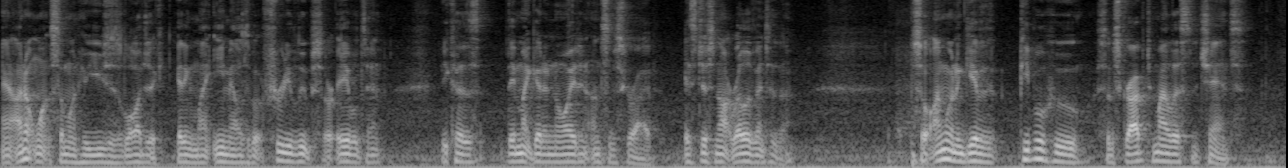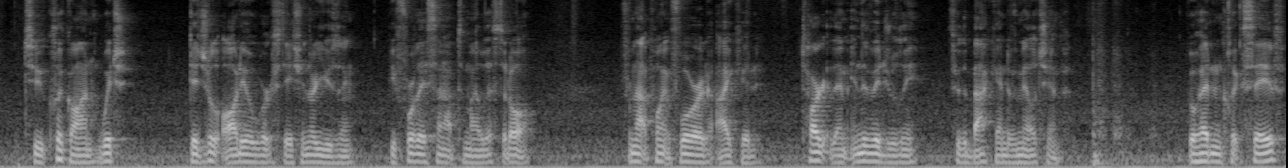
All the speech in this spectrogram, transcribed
and I don't want someone who uses Logic getting my emails about Fruity Loops or Ableton because they might get annoyed and unsubscribe. It's just not relevant to them. So I'm going to give people who subscribe to my list a chance to click on which digital audio workstation they're using before they sign up to my list at all. From that point forward, I could target them individually through the back end of MailChimp. Go ahead and click Save.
